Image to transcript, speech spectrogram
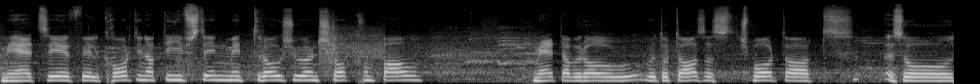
Man hat sehr viel Koordinatives drin mit Rollschuhen, Stock und Ball. Man hat aber auch, durch das, dass die Sportart so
